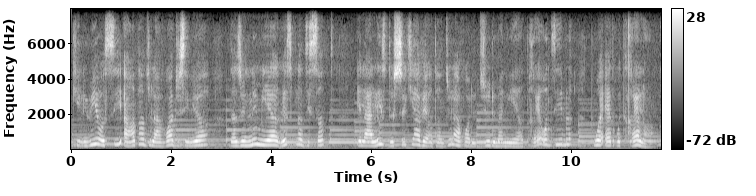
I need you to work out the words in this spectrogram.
qui lui aussi a entendu la voix du Seigneur dans une lumière resplendissante et la liste de ceux qui avaient entendu la voix de Dieu de manière très audible pourrait être très longue.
